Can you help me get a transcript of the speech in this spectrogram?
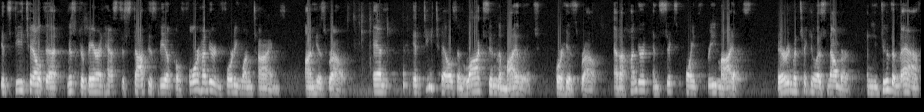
it's detailed that Mr. Barron has to stop his vehicle 441 times on his route. And it details and locks in the mileage for his route at 106.3 miles. Very meticulous number. And you do the math,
